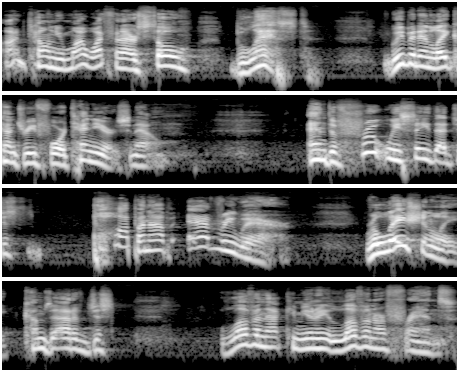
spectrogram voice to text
I'm telling you, my wife and I are so blessed. We've been in Lake Country for 10 years now. And the fruit we see that just popping up everywhere, relationally, comes out of just loving that community, loving our friends,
